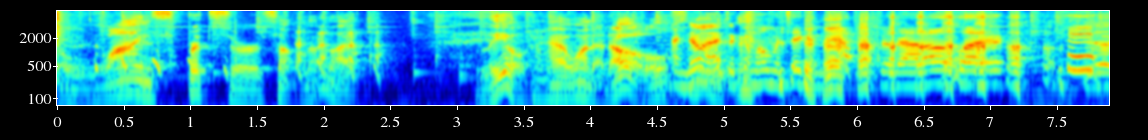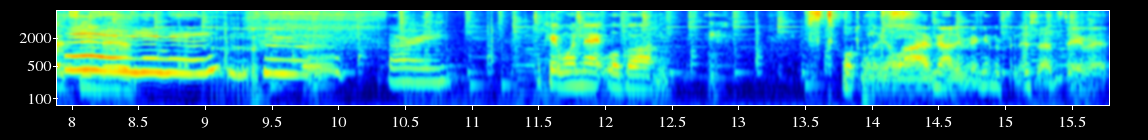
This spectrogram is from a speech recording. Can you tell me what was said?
a wine spritzer or something. I'm like, Leo can have one of those. I know. I had to come home and take a nap after that. I was like, yeah, she did. sorry. Okay, one night we'll go out and. It's totally alive. Not even gonna finish that statement.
